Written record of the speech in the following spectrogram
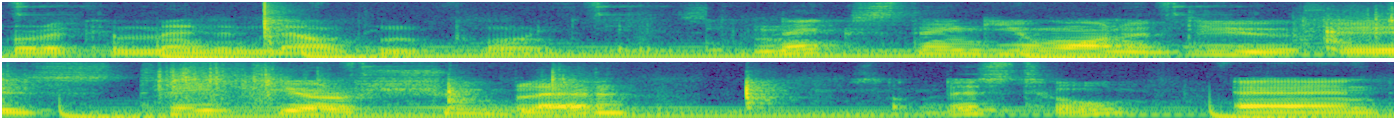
recommended mounting point is. Next thing you want to do is take your șubler so this tool and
